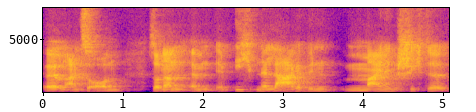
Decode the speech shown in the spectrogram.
äh, und einzuordnen, sondern ähm, ich in der Lage bin, meine Geschichte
